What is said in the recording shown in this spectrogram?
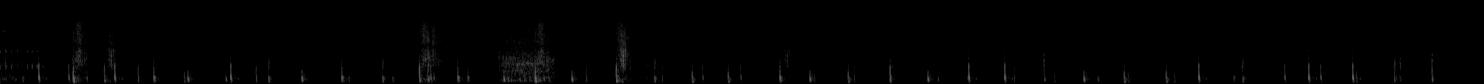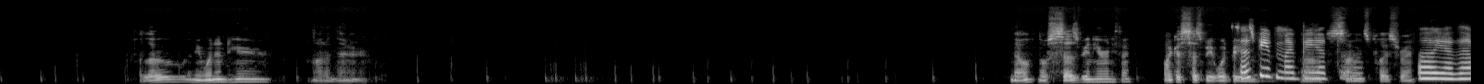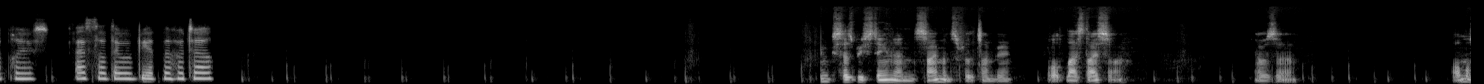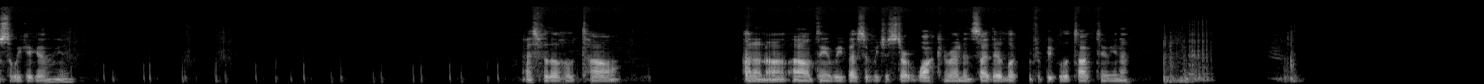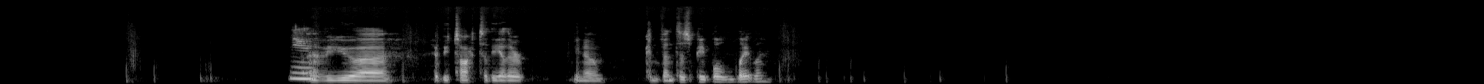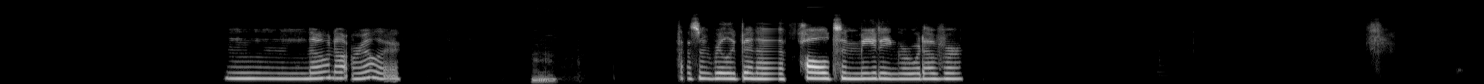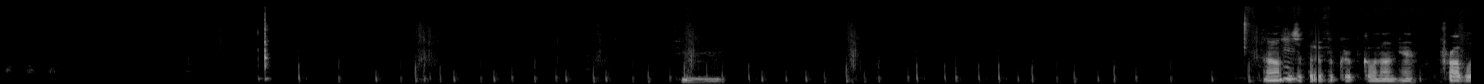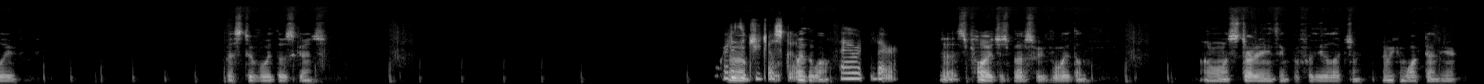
Hello? Anyone in here? Not in there. No? No Sesby in here or anything? Well, I guess Sesby would be in, might be uh, at the. Simon's place, right? Oh yeah, that place. I thought they would be at the hotel. I think Sesby's staying in Simon's for the time being. Well, last I saw. That was uh almost a week ago, yeah. As for the hotel, I don't know. I don't think it'd be best if we just start walking around inside there looking for people to talk to, you know? Yeah. Have you uh have you talked to the other, you know, Conventus people lately? Mm, no, not really. Hmm. Hasn't really been a call to meeting or whatever. Hmm. Oh, there's a bit of a group going on here. Probably best to avoid those guys. Where Uh, did you just go? By the way, There, there. yeah, it's probably just best we avoid them. I don't want to start anything before the election. And we can walk down here.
